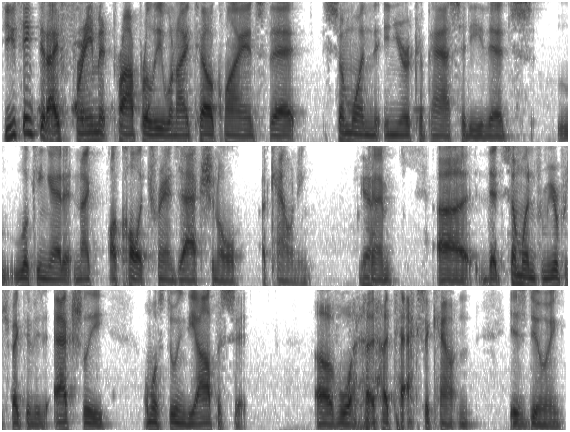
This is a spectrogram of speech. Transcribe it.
Do you think that I frame it properly when I tell clients that someone in your capacity that's looking at it, and I, I'll call it transactional accounting, yeah. Okay. Uh, that someone from your perspective is actually almost doing the opposite of what a, a tax accountant is doing.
